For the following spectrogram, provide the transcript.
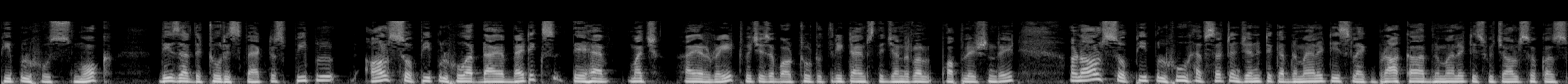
people who smoke, these are the two risk factors. People, also people who are diabetics, they have much higher rate, which is about two to three times the general population rate. and also people who have certain genetic abnormalities like BRCA abnormalities, which also cause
